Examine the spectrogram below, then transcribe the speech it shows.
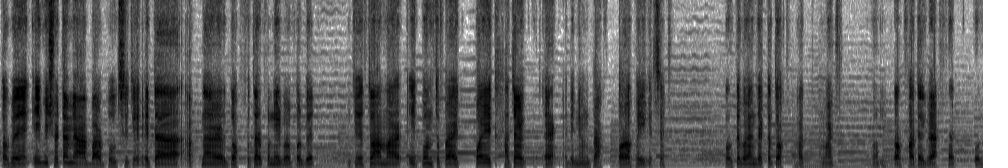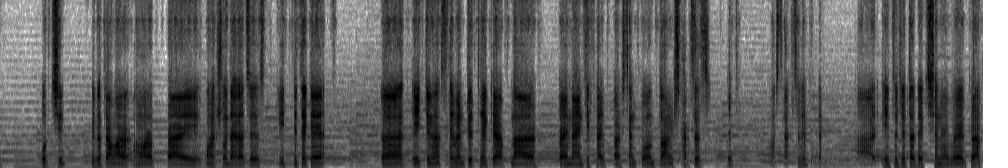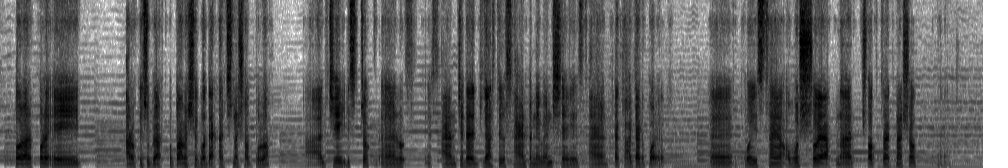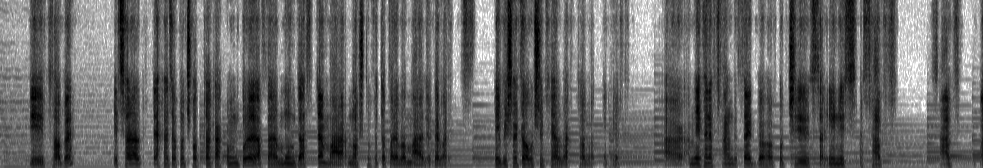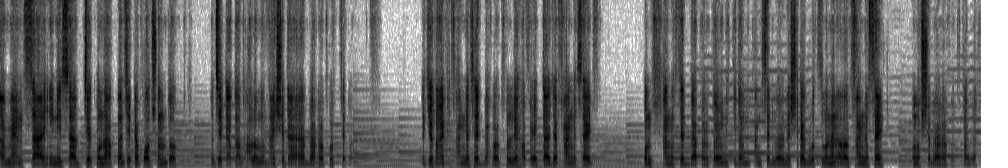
তবে এই বিষয়টা আমি আবার বলছি যে এটা আপনার দক্ষতার উপর নির্ভর করবে। যেহেতু আমার এই পর্যন্ত প্রায় কয়েক হাজার গ্রাফ করা হয়ে গেছে। বলতে পারেন যে একটা দক্ষ হাত আমার, এবং দক্ষ হাতের গ্রাফটা করছি। সেক্ষেত্রে আমার আমার প্রায় অনেক সময় দেখা যাচ্ছে এইটটি থেকে এইটটি না, সেভেন্টি থেকে আপনার প্রায় নাইনটি ফাইভ পার্সেন্ট পর্যন্ত আমি সাকসেস আমার সাকসেস আর এই তো যেটা দেখছেন, এবার গ্রাফ করার পরে এই আরও কিছু গ্রাফ করব, আমি সেগুলো দেখাচ্ছি না সবগুলো। আর যে স্টক যেটা গাছ থেকে সায়ানটা নেবেন, সেই সায়ানটা কাটার পরে ওই স্থানে অবশ্যই আপনার ছত্রাকনাশক দিয়ে দিতে হবে। এছাড়া দেখা যাচ্ছে আপনার ছত্রাক আক্রমণ করে আপনার মূল গাছটা নষ্ট হতে পারে বা মারা যেতে পারে। এই বিষয়টা অবশ্যই খেয়াল রাখতে হবে আপনাকে। আর আমি এখানে ফাঙ্গিসাইড ব্যবহার করছি ইউনিস বা ম্যানসা, ইউনিসাব যে কোনো আপনার যেটা পছন্দ যেটা আপনার ভালো মনে হয় সেটা ব্যবহার করতে পারেন। যে কোনো একটা ফাঙ্গিসাইড ব্যবহার করলে হবে। এটা যে ফাঙ্গাসাইড, কোন ফাঙ্গাসাইড ব্যবহার করে উনি কি ধরনের ফাঙ্গাসাইড ব্যবহার করে সেটা গুরুত্বপূর্ণ না ফাঙ্গাসাইড অবশ্যই ব্যবহার করতে হবে।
